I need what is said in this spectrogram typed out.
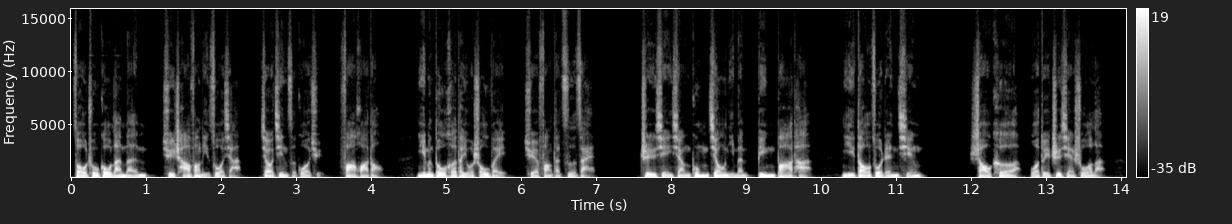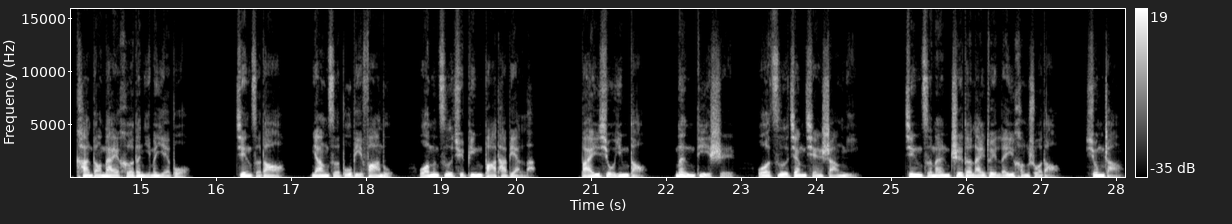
走出勾栏门，去茶房里坐下，叫进子过去。发话道：“你们都和他有首尾，却放他自在。知县相公教你们兵扒他，你倒做人情。少客，我对知县说了，看到奈何的你们也不。”镜子道：“娘子不必发怒，我们自去兵扒他便了。”白秀英道：“嫩地时，我自将钱赏你。”镜子们只得来对雷横说道：“兄长，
